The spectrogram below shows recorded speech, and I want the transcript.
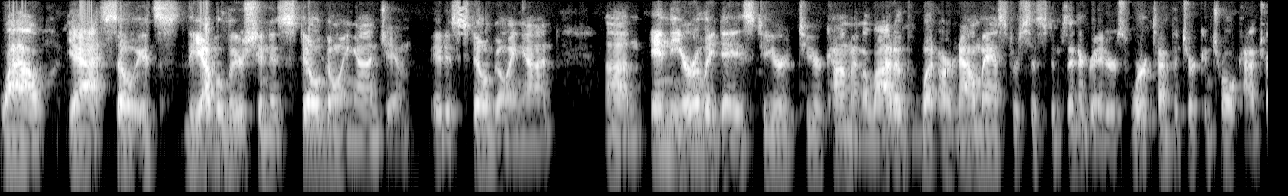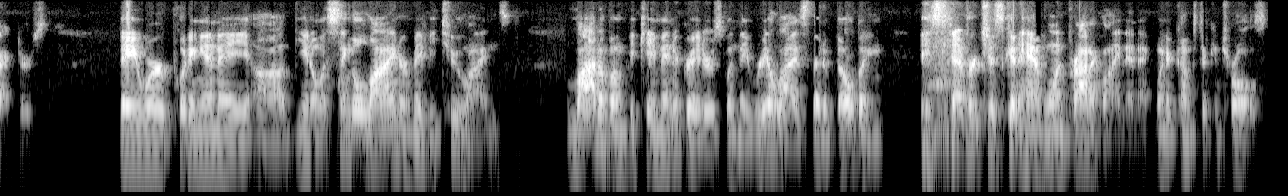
Wow. Yeah. So it's the evolution is still going on, Jim. It is still going on. Um, in the early days, to your to your comment, a lot of what are now master systems integrators were temperature control contractors. They were putting in a uh, you know a single line or maybe two lines. a lot of them became integrators when they realized that a building is never just going to have one product line in it when it comes to controls.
